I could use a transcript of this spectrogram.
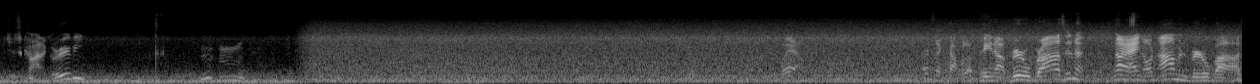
which is kind of groovy. Mm-mm. Wow, that's a couple of peanut brittle bars, isn't it? No, hang on, almond brittle bars.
